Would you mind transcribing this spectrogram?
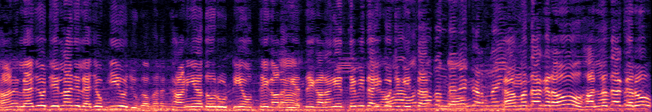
ਥਾਣੇ ਲੈ ਜਾਓ ਜੇਲ੍ਹਾਂ 'ਚ ਲੈ ਜਾਓ ਕੀ ਹੋ ਜਾਊਗਾ ਫਿਰ? ਖਾਣੀਆਂ ਦੋ ਰੋਟੀਆਂ ਉੱਥੇ ਖਾਲਾਂਗੇ ਇੱਥੇ ਖਾਲਾਂਗੇ ਇੱਥੇ ਵੀ ਤਾਂ ਹੀ ਕੁਝ ਕੀਤਾ। ਕੰਮ ਤਾਂ ਕਰਾਓ ਹੱਲ ਤਾਂ ਕਰੋ।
